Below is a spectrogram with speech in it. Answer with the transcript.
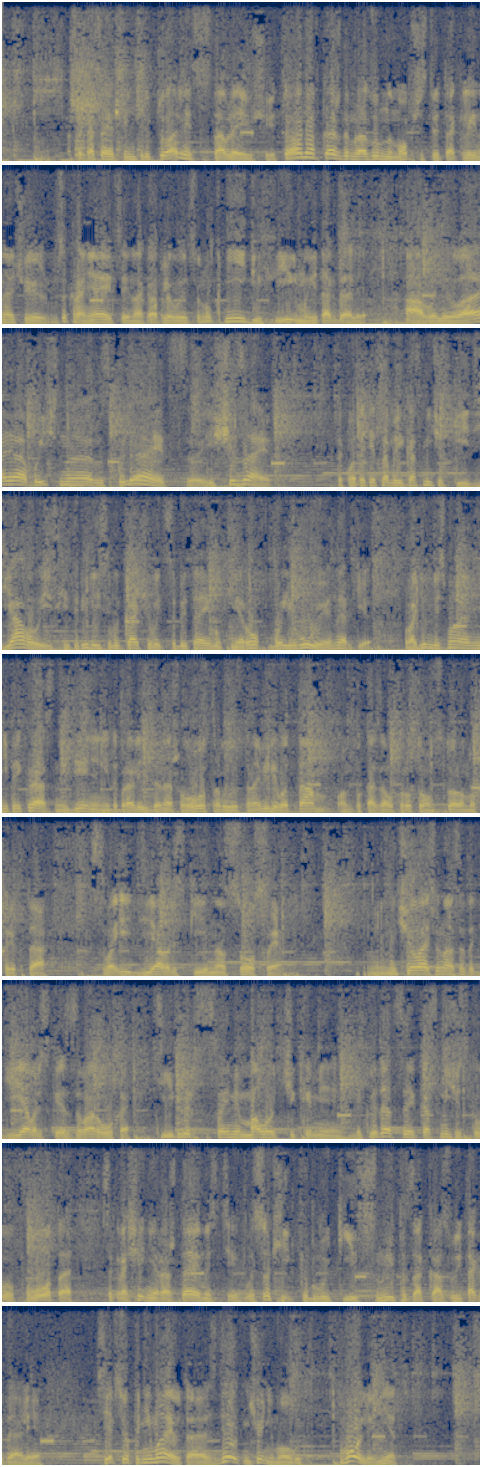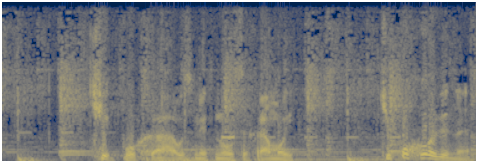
Что касается интеллектуальной составляющей, то она в каждом разумном обществе так или иначе сохраняется и накапливается, ну, книги, фильмы и так далее. А волевая обычно распыляется, исчезает. Так вот эти самые космические дьяволы исхитрились выкачивать с обитаемых миров волевую энергию. В один весьма непрекрасный день они добрались до нашего острова и установили вот там, он показал крутом в сторону хребта, свои дьявольские насосы. И началась у нас эта дьявольская заваруха. Тиглер со своими молодчиками, ликвидация космического флота, сокращение рождаемости, высокие каблуки, сны по заказу и так далее. Все все понимают, а сделать ничего не могут. Воли нет. «Чепуха!» — усмехнулся Хромой. «Чепуховина!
